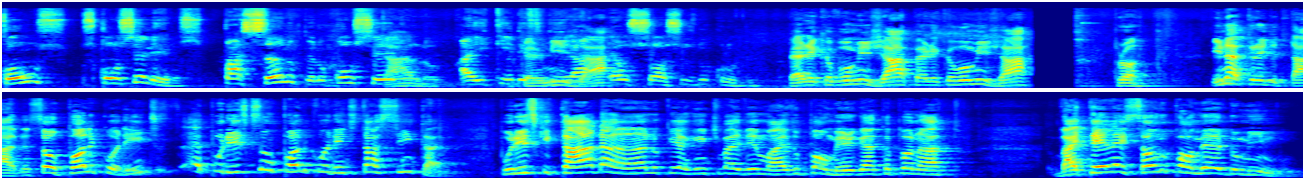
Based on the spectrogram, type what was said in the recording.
com os, os conselheiros, passando pelo conselho, tá aí quem definirá é os sócios do clube. Pera aí que eu vou mijar, pera aí que eu vou mijar. Pronto. Inacreditável. São Paulo e Corinthians, é por isso que São Paulo e Corinthians tá assim, cara. Por isso que cada ano que a gente vai ver mais o Palmeiras ganhar campeonato. Vai ter eleição no Palmeiras domingo.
